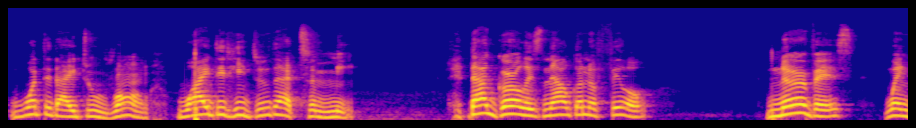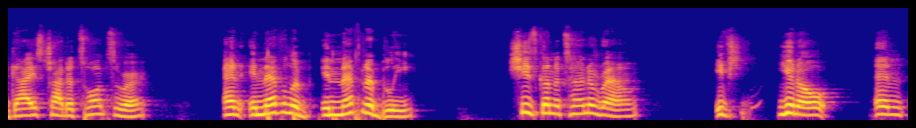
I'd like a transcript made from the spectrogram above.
What did I do wrong? Why did he do that to me? That girl is now going to feel nervous when guys try to talk to her. And inevitably, inevitably she's going to turn around if, she, you know, and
